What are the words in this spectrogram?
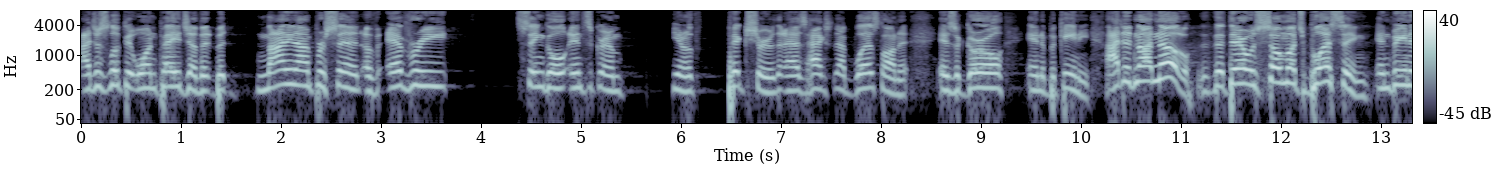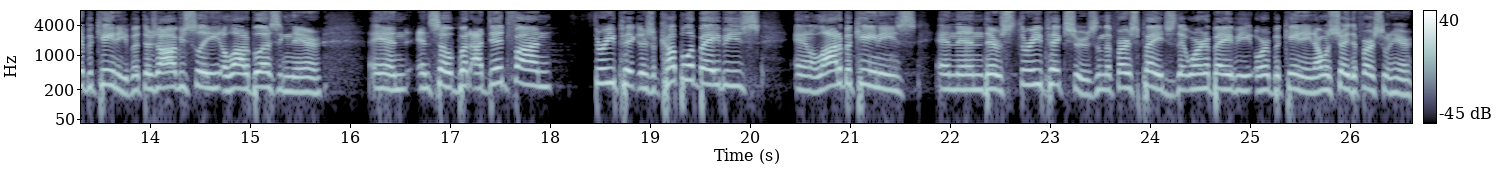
I just looked at one page of it, but 99% of every single Instagram, you know, picture that has hashtag blessed on it is a girl in a bikini. I did not know that there was so much blessing in being a bikini, but there's obviously a lot of blessing there. And, and so, but I did find three pictures. There's a couple of babies and a lot of bikinis, and then there's three pictures in the first page that weren't a baby or a bikini. And I want to show you the first one here.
